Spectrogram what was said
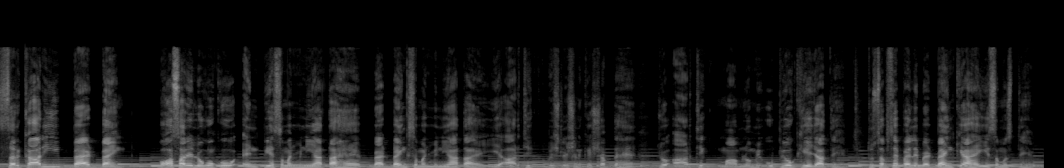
सरकारी बैड बैंक। बहुत सारे लोगों को एनपीएस समझ में नहीं आता है, बैड बैंक समझ में नहीं आता है। ये आर्थिक विश्लेषण के शब्द हैं, जो आर्थिक मामलों में उपयोग किए जाते हैं। तो सबसे पहले बैड बैंक क्या है, ये समझते हैं।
